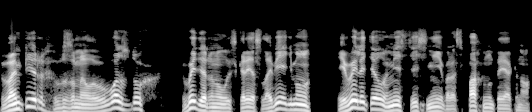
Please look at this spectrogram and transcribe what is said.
Вампир взмыл в воздух, выдернул из кресла ведьму и вылетел вместе с ней в распахнутое окно.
